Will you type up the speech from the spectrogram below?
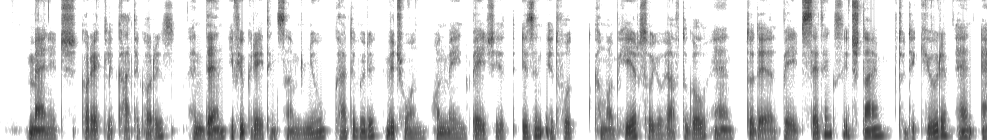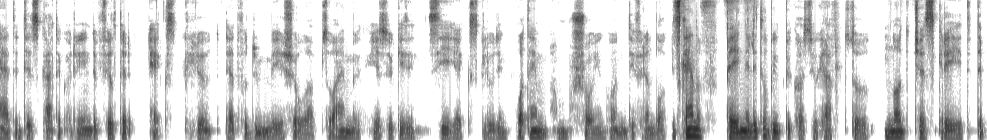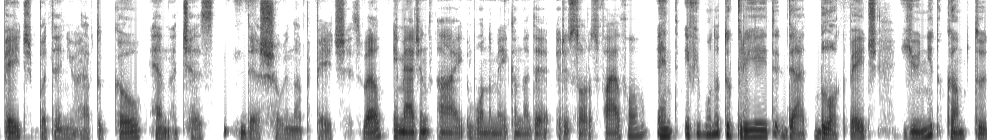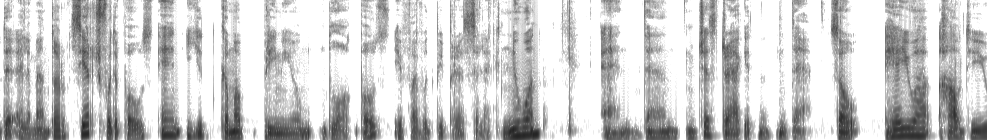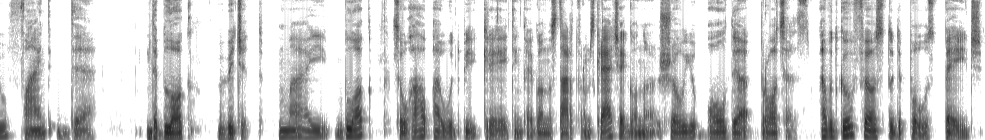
manage correctly categories. And then if you're creating some new category which one on main page it isn't it would come up here. So you have to go and to the page settings each time to the query and add this category in the filter exclude. That would be show up. So i'm as you can see excluding what i'm, I'm showing on different block. It's kind of pain a little bit because you have to not just create the page, but then you have to go and adjust the showing up page as well. Imagine I want to make another resource file for, and if you wanted to create that blog page, you need to come to the Elementor, search for the post, and you'd come up premium blog post. If I would be press select new one, and then just drag it there. So here you are. How do you find the the blog widget? My blog. So how i would be creating? I'm gonna start from scratch. I'm gonna show you all the process. I would go first to the post page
